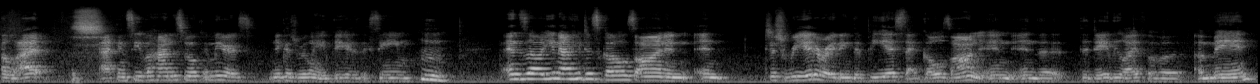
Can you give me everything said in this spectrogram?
A lot. I can see behind the smoke and mirrors. Niggas really ain't big as they seem. Hmm. And so, you know, he just goes on and, and just reiterating the BS that goes on in, in the, the daily life of a, a man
